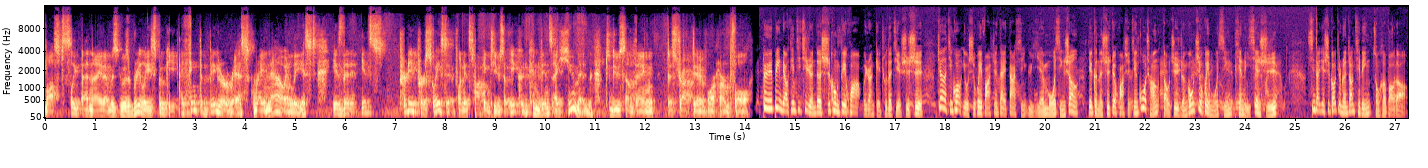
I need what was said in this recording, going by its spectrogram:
lost sleep that night. It was, it was really spooky. I think the bigger risk right now, at least, is that it's pretty persuasive when it's talking to you. So it could convince a human to do something destructive or harmful. 对于并聊天机器人的失控对话，微软给出的解释是：这样的情况有时会发生在大型语言模型上，也可能是对话时间过长导致人工智慧模型偏离现实。新台电视高建伦、张麒麟综合报道。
